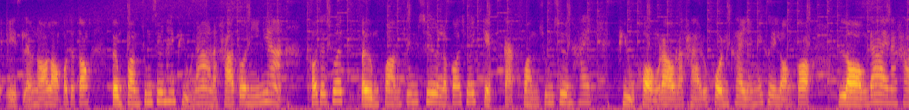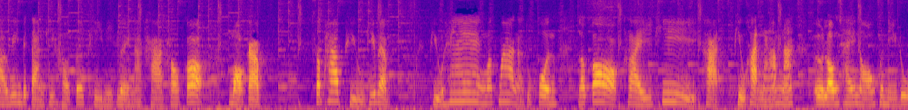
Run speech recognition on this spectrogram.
YS แล้วเนาะเราก็จะต้องเติมความชุ่มชื่นให้ผิวหน้านะคะ ตัวนี้เนี่ยเขาจะช่วยเติมความชุ่มชื่น แล้วก็ช่วยเก็บกักความชุ่มชื่นให้ผิวของเรานะคะ ทุกคนใครยังไม่เคยลองก็ ลองได้นะคะ วิ่งไปตามที่เคาน์เตอร์คลินิกเลยนะคะเขาก็เหมาะกับสภาพผิวที่แบบผิวแห้งมากๆอะทุกคน แล้วก็ใครที่ขาดผิวขาดน้ำนะ เออลองใช้น้องคนนี้ดู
